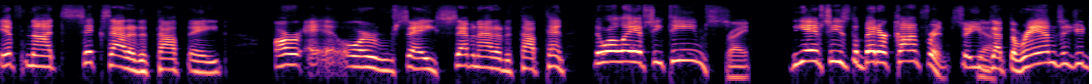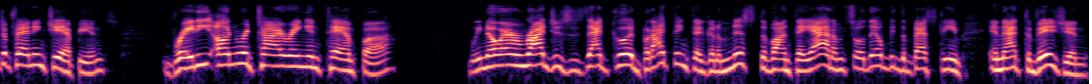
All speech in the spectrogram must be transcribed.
if not six out of the top eight, or, eh, or say seven out of the top 10, they're all AFC teams. Right. The AFC is the better conference. So you've Yeah. got the Rams as your defending champions, Brady unretiring in Tampa. We know Aaron Rodgers is that good, but I think they're going to miss Davante Adams, so they'll be the best team in that division.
